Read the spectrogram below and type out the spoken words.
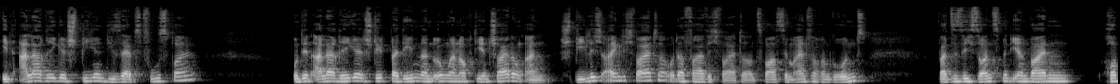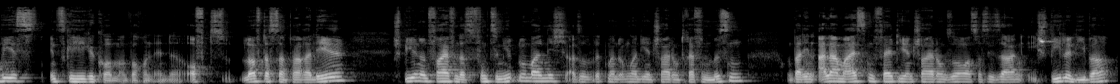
In aller Regel spielen die selbst Fußball. Und in aller Regel steht bei denen dann irgendwann auch die Entscheidung an, spiele ich eigentlich weiter oder pfeife ich weiter? Und zwar aus dem einfachen Grund, weil sie sich sonst mit ihren beiden Hobbys ins Gehege kommen am Wochenende. Oft läuft das dann parallel. Spielen und Pfeifen, das funktioniert nun mal nicht, also wird man irgendwann die Entscheidung treffen müssen. Und bei den allermeisten fällt die Entscheidung so aus, dass sie sagen, ich spiele lieber,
